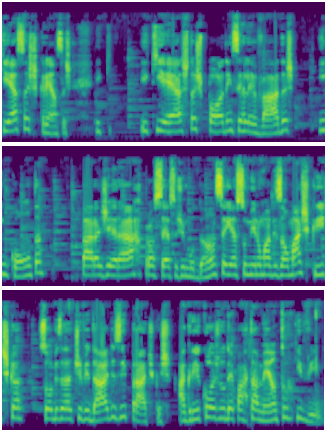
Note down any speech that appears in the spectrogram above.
que essas crenças e que, e que estas podem ser levadas em conta para gerar processos de mudança e assumir uma visão mais crítica sobre as atividades e práticas agrícolas do departamento que vive.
